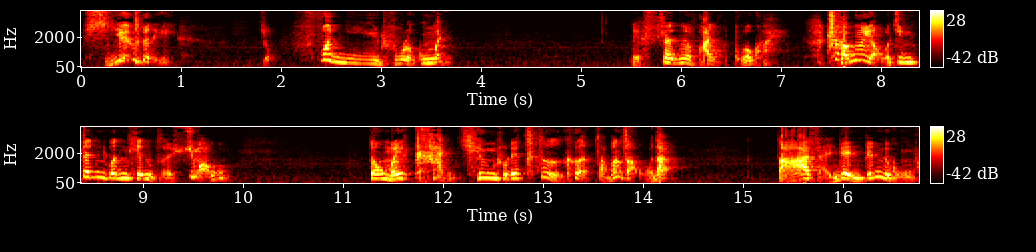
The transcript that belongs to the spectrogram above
斜刺里就飞出了宫门。那身法有多快？程咬金、贞观天子、徐茂公。都没看清楚这刺客怎么走的，打闪认真的功夫，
